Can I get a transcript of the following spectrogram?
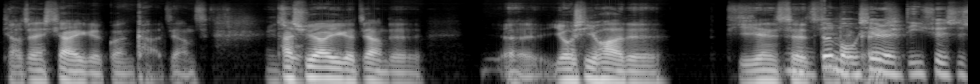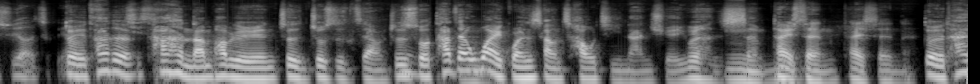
挑战下一个关卡，这样子，他需要一个这样的呃游戏化的。体验设计、嗯，对某些人的确是需要这个。对他的他很难 popular 的原因，就就是这样，就是说他在外观上超级难学，嗯、因为很深、嗯，太深太深了。对，他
